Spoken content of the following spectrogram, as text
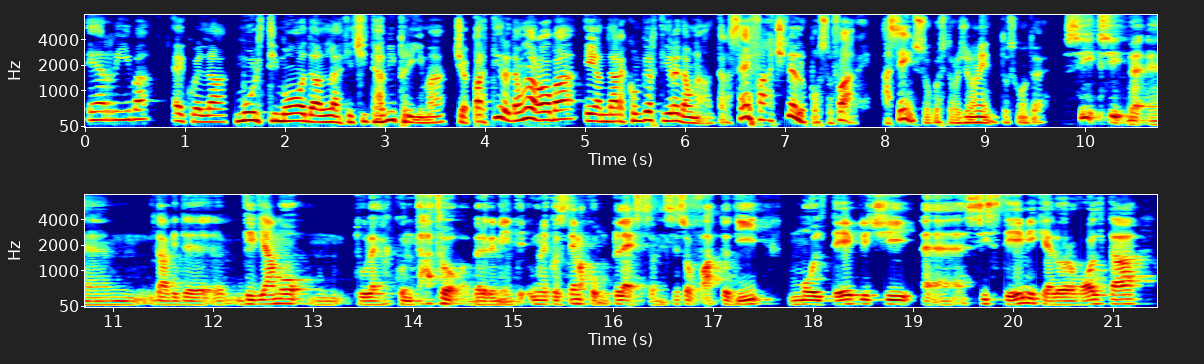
e arriva è quella multimodal che citavi prima, cioè partire da una roba e andare a convertire da un'altra. Se è facile lo posso fare. Ha senso questo ragionamento secondo te? Sì, sì, beh, ehm, Davide, eh, viviamo, mm, tu l'hai raccontato brevemente, un ecosistema complesso, nel senso fatto di molteplici eh, sistemi che a loro volta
